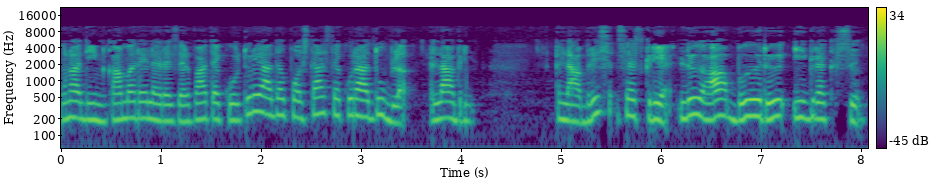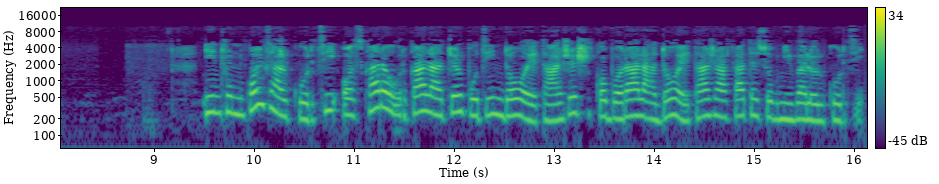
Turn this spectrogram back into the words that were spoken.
Una din camerele rezervate culturii adăpostea secura dublă, labris. Labris se scrie L-A-B-R-Y-S. Dintr-un colț al curții, o scară urca la cel puțin două etaje și cobora la două etaje aflate sub nivelul curții.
